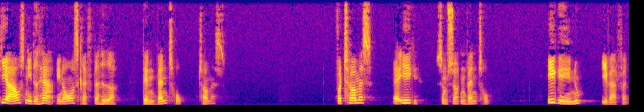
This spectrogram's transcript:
giver afsnittet her en overskrift, der hedder Den vantro Thomas. For Thomas er ikke som sådan vantro. Ikke endnu i hvert fald.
